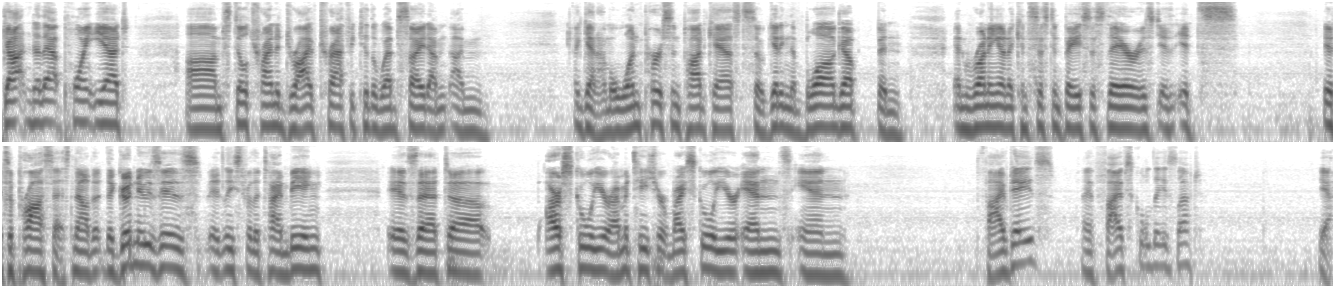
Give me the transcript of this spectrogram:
gotten to that point yet. Uh, I'm still trying to drive traffic to the website. I'm, I'm, again, I'm a one person podcast, so getting the blog up and and running on a consistent basis there is it's it's a process. Now, the, the good news is, at least for the time being, is that uh, our school year, I'm a teacher, my school year ends in five days. I have five school days left. Yeah.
